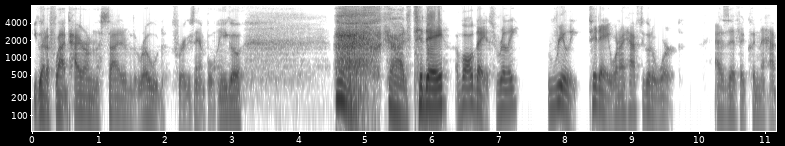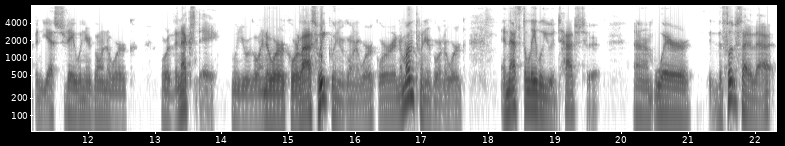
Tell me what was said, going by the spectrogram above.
You got a flat tire on the side of the road, for example, and you go, God, today of all days, really? Really? Today, when I have to go to work, as if it couldn't have happened yesterday when you're going to work, or the next day when you were going to work, or last week when you're going to work, or in a month when you're going to work. And that's the label you attach to it. Um, where the flip side of that,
